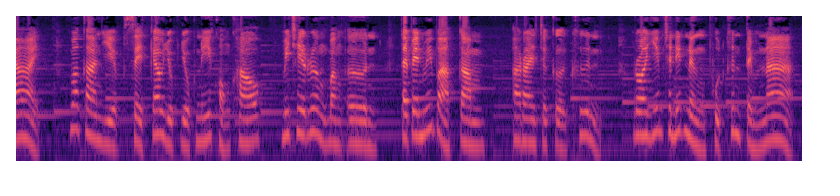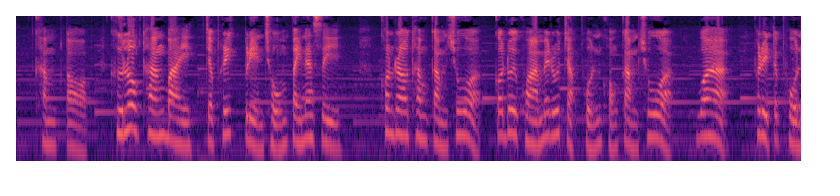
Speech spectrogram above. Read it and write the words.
ได้ ว่าการเหยียบเศษแก้วหยกๆนี้ของเขาไม่ใช่เรื่องบังเอิญ แต่เป็นวิบากกรรมอะไรจะเกิดขึ้น รอยยิ้มชนิดหนึ่งผุดขึ้นเต็มหน้าคำตอบ คือโลกทั้งใบจะพลิกเปลี่ยนโฉมไปน่าสิ คนเราทำกรรมชั่วก็ด้วยความไม่รู้จักผลของกรรมชั่ว ว่าผลิตผล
